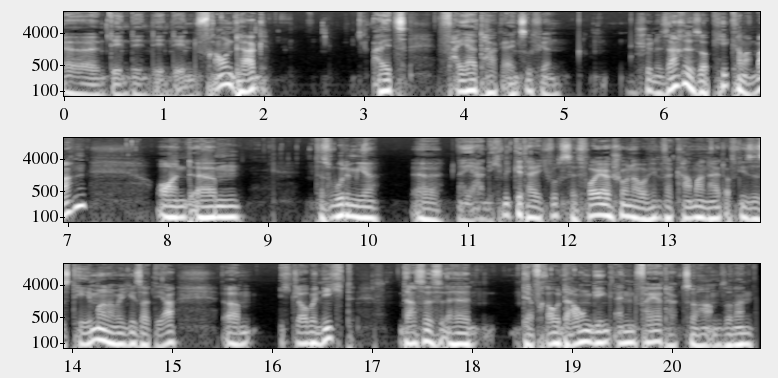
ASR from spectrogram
äh, den, den, den, den Frauentag als Feiertag einzuführen. Schöne Sache, ist okay, kann man machen. Und ähm, das wurde mir, äh, naja, nicht mitgeteilt, ich wusste es vorher schon, aber auf jeden Fall kam man halt auf dieses Thema und habe ich gesagt, ja, ähm, ich glaube nicht, dass es äh, der Frau darum ging, einen Feiertag zu haben, sondern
